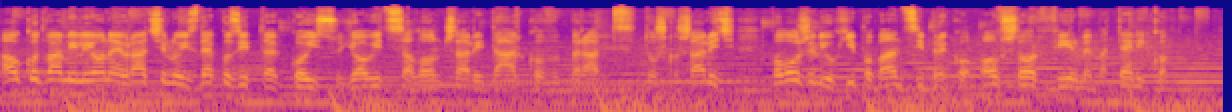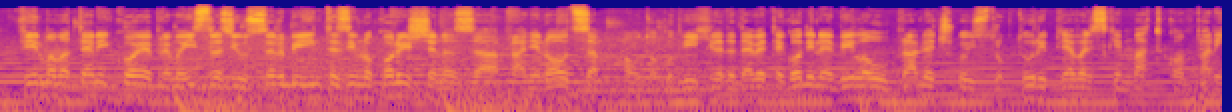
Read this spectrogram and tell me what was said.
a oko 2 miliona je vraćeno iz depozita koji su Jovica, Lončar i Darkov brat Duško Šarić položili u Hipo banci preko offshore firme Mateniko. Firma Mateniko je prema istrazi u Srbiji intenzivno korišćena za pranje novca, a u toku 2009. godine je bila u upravljačkoj strukturi pljevaljske Mat Company.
